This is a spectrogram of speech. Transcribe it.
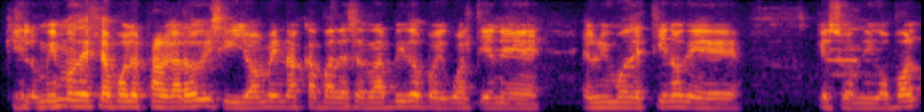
que lo mismo decía Paul Espargaró y si Joan Mir no es capaz de ser rápido, pues igual tiene el mismo destino que, que su amigo Paul.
